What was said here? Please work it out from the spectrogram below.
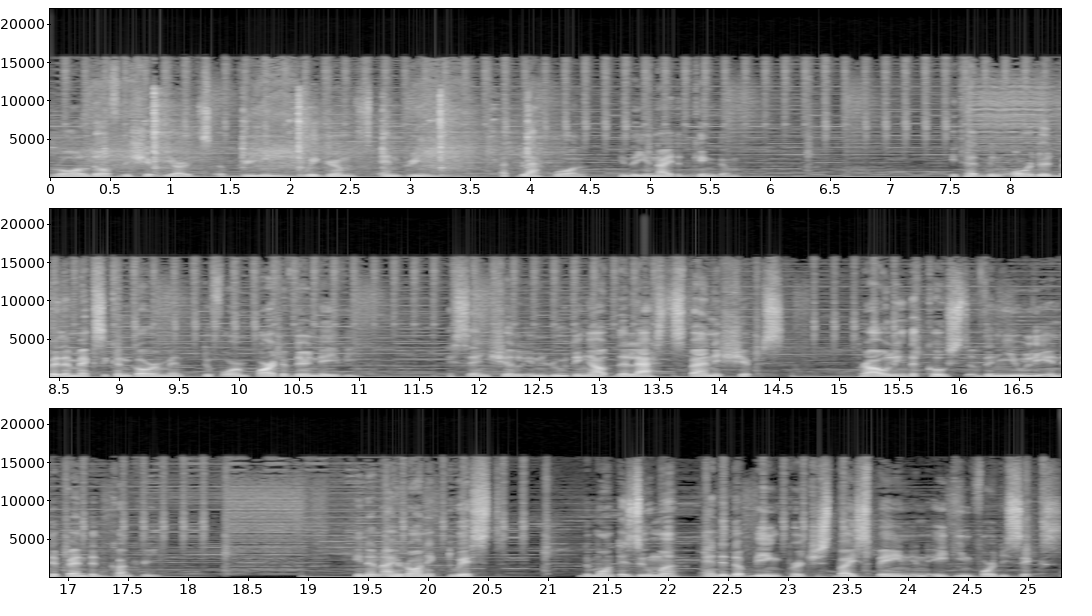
rolled off the shipyards of Green, Wigrams, and Green at Blackwall in the United Kingdom. It had been ordered by the Mexican government to form part of their navy, essential in rooting out the last Spanish ships prowling the coast of the newly independent country. In an ironic twist, the Montezuma ended up being purchased by Spain in 1846.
